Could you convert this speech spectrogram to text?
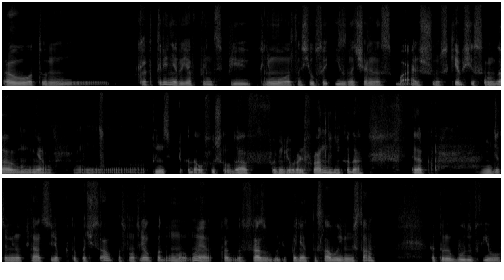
Вот. Как тренер я, в принципе, к нему относился изначально с большим скепсисом, да, у меня, в принципе, когда услышал, да, фамилию Ральф Рангника, да, я так где-то минут 15 репку почесал, посмотрел, подумал. Ну, я как бы сразу были понятны слабые места, которые будут в его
